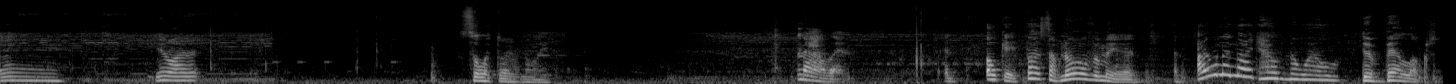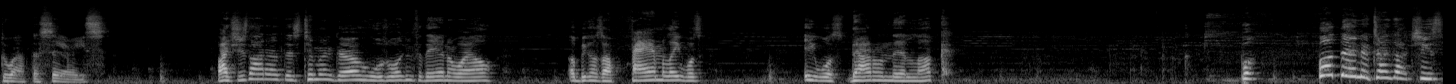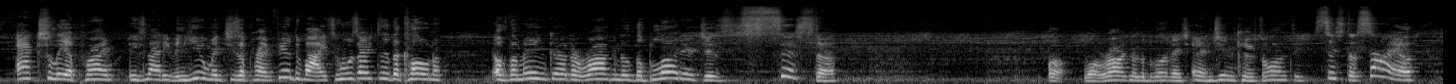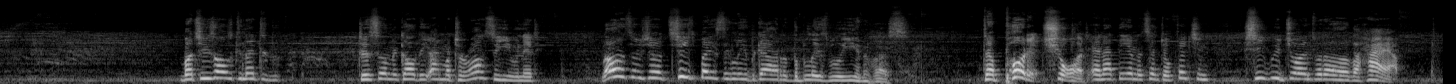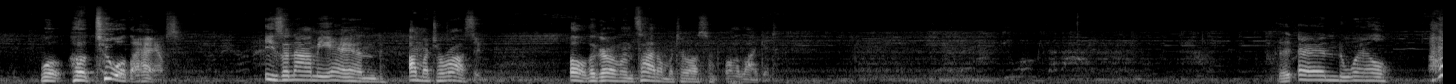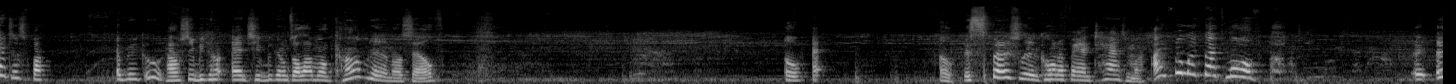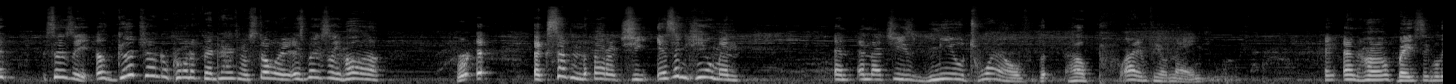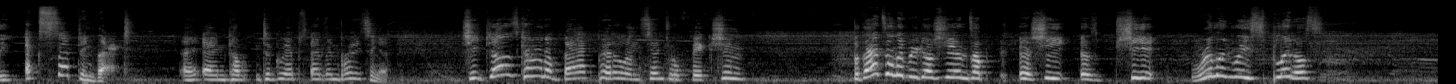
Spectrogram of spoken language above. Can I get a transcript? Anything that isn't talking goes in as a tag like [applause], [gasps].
Eh, you know what? Select randomly. Now then. And, okay, first up, Noel Vermillion. And I really like how Noel developed throughout the series. Like, she started out this timid girl who was working for the NOL uh, because her family was. It was down on their luck. Turns out she's actually a prime. He's not even human. She's a prime field device who was actually the clone of, the main character, Ragna the Bloodedge's sister. Well, well, Ragna the Bloodedge and Jin Kisaragi's sister, Saya. But she's also connected to something called the Amaterasu unit. Story short, she's basically the god of the BlazBlue universe. To put it short, and at the end of Central Fiction, she rejoins with her other half. Well, her two other halves. Izanami and Amaterasu. Oh, the girl inside Amaterasu. Oh, I like it. And, well, I just it pretty how she become and she becomes a lot more confident in herself. Oh, oh, especially in Chrono Phantasma. I feel like that's more of [gasps] it, it, seriously, a good chunk of Chrono Phantasma's story is basically her re- accepting the fact that she isn't human and, and that she's Mu 12, the, her prime field name. And, and her basically accepting that and, and come to grips and embracing it. She does kind of backpedal in Central Fiction, but that's only because she ends up, uh, she is, she willingly split us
